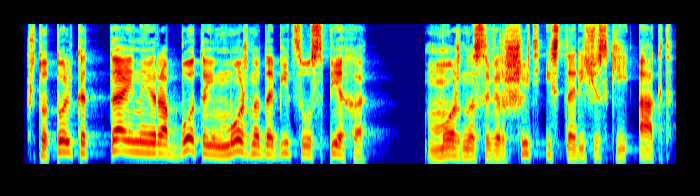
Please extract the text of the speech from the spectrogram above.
что только тайной работой можно добиться успеха, можно совершить исторический акт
